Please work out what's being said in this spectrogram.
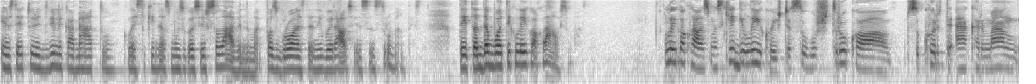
ir jisai turi 12 metų klasikinės muzikos išsilavinimą, pasgrojęs ten įvairiausiais instrumentais. Tai tada buvo tik laiko klausimas. Laiko klausimas, kiekgi laiko iš tiesų užtruko sukurti e-karmen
